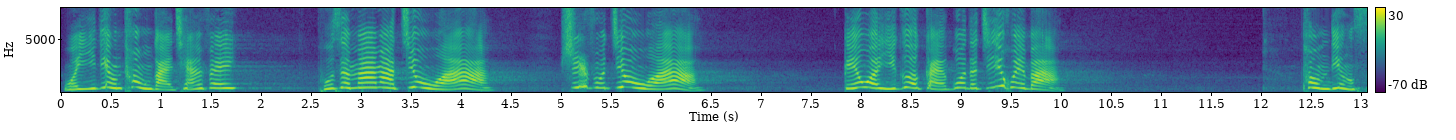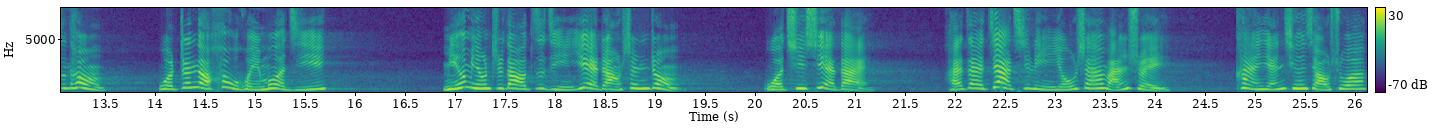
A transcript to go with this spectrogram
我一定痛改前非。菩萨妈妈救我啊！师傅救我啊！给我一个改过的机会吧！”痛定思痛，我真的后悔莫及。明明知道自己业障深重，我去懈怠。还在假期里游山玩水，看言情小说，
